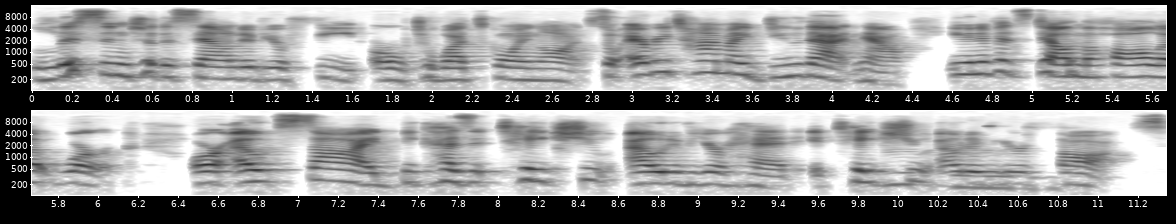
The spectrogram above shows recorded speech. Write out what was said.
listen to the sound of your feet or to what's going on. So every time I do that now, even if it's down the hall at work or outside, because it takes you out of your head, it takes you out of your mm-hmm. thoughts.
